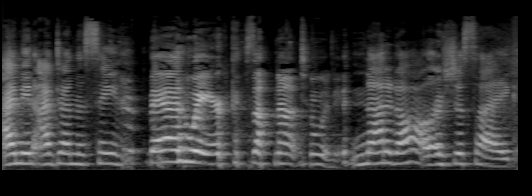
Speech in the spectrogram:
I mean, I've done the same. Bad where? Because I'm not doing it. Not at all. It's just like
